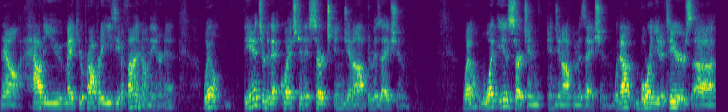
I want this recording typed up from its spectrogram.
Now, how do you make your property easy to find on the internet? Well, the answer to that question is search engine optimization. Well, what is search engine optimization? Without boring you to tears, uh,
